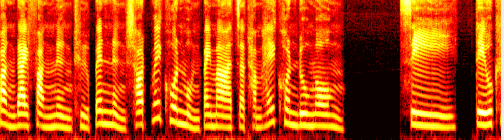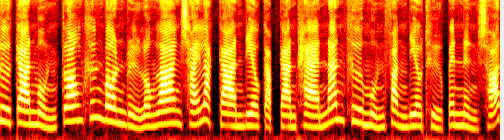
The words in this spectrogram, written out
ฝั่งใดฝั่งหนึ่งถือเป็นหนึ่งช็อตไม่ควรหมุนไปมาจะทำให้คนดูงง 4. ติ๋วคือการหมุนกล้องขึ้นบนหรือลงล่างใช้หลักการเดียวกับการแพนนั่นคือหมุนฝั่งเดียวถือเป็นหนึ่งช็อต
